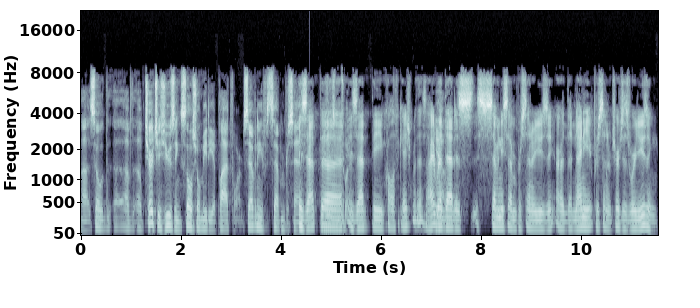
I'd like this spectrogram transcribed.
uh, so th- of, of churches using social media platforms, seventy-seven percent Is that the is that the qualification for this? I Yeah. read that as seventy seven percent are using, or the ninety eight percent of churches were using.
